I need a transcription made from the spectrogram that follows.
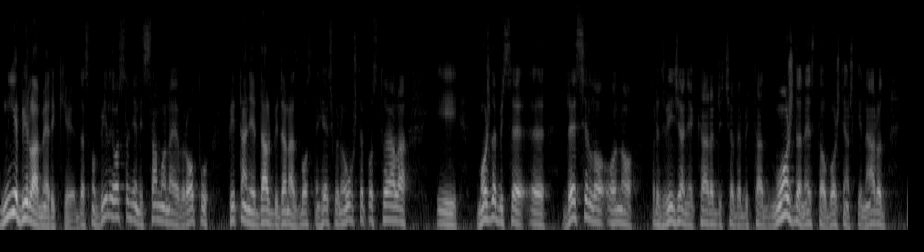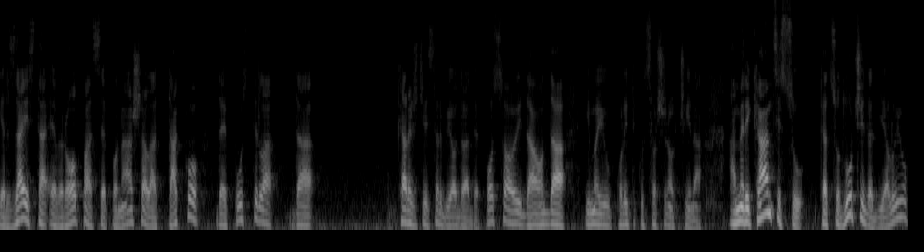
nije bilo Amerike, da smo bili oslanjeni samo na Evropu, pitanje je da li bi danas Bosna i Hercegovina uopšte postojala i možda bi se e, desilo ono predviđanje Karadžića da bi tad možda nestao bošnjački narod, jer zaista Evropa se ponašala tako da je pustila da Karadžić i Srbi odrade posao i da onda imaju politiku svršenog čina. Amerikanci su, kad su odlučili da djeluju,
